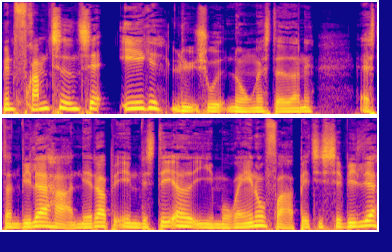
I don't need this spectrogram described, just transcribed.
men fremtiden ser ikke lys ud nogen af stederne. Aston Villa har netop investeret i Moreno fra Betis Sevilla,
